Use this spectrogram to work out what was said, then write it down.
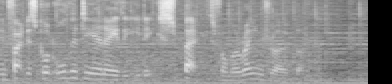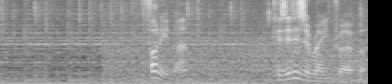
In fact, it's got all the DNA that you'd expect from a Range Rover. Funny that, because it is a Range Rover.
